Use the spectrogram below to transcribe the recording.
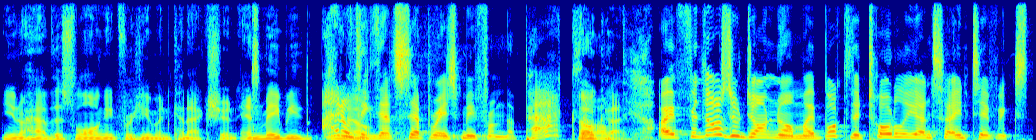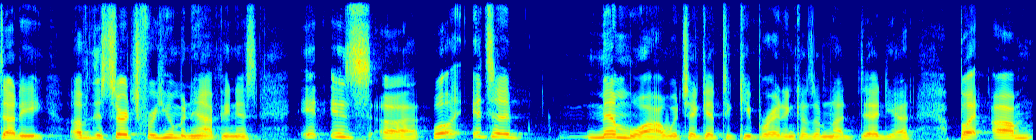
you know have this longing for human connection and maybe I don't know- think that separates me from the pack, though. Okay. All right, for those who don't know, my book, The Totally Unscientific Study of the Search for Human Happiness, it is, uh, well, it's a memoir, which I get to keep writing because I'm not dead yet. But um,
